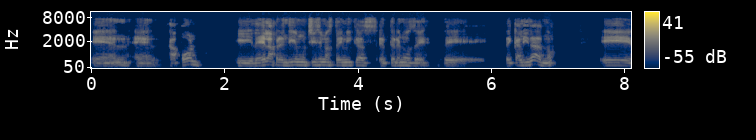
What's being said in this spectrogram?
en, en, Japón. Y de él aprendí muchísimas técnicas en términos de, de, de calidad, ¿no? Eh,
